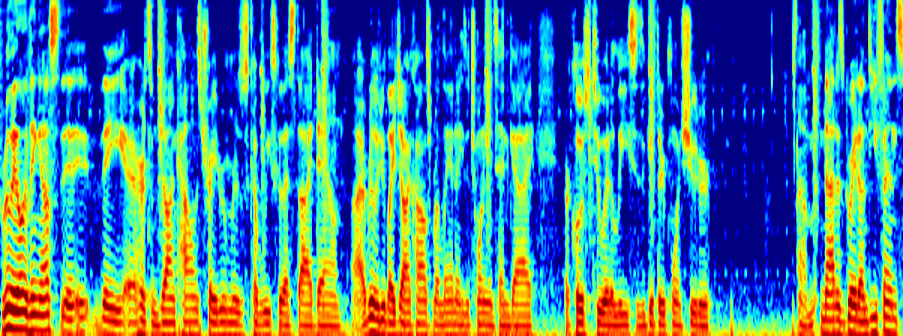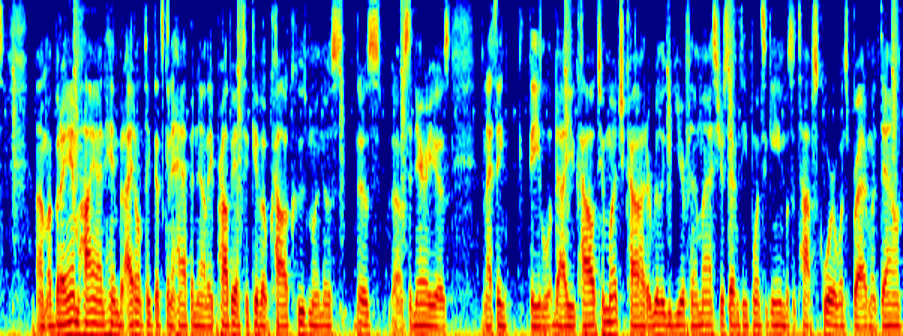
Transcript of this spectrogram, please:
really, the only thing else, they, they heard some John Collins trade rumors a couple weeks ago that's died down. I really do like John Collins from Atlanta. He's a 20 and 10 guy, or close to it at least. He's a good three point shooter. Um, not as great on defense, um, but I am high on him. But I don't think that's going to happen now. They probably have to give up Kyle Kuzma in those those uh, scenarios, and I think they value Kyle too much. Kyle had a really good year for them last year, 17 points a game, was a top scorer once Brad went down,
